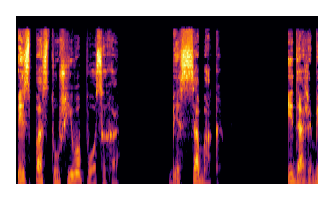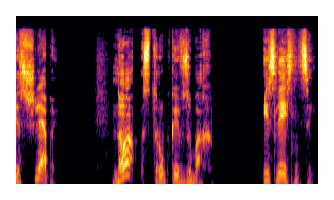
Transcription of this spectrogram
Без пастушьего посоха, без собак и даже без шляпы, но с трубкой в зубах и с лестницей.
